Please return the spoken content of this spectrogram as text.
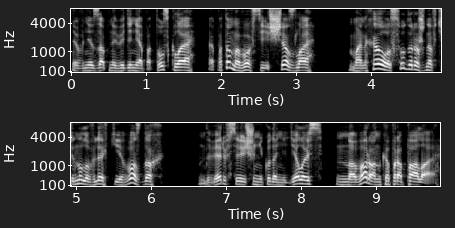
Внезапно видение потускло, а потом и вовсе исчезло. Манхао судорожно втянула в легкий воздух. Дверь все еще никуда не делась, но воронка пропала.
